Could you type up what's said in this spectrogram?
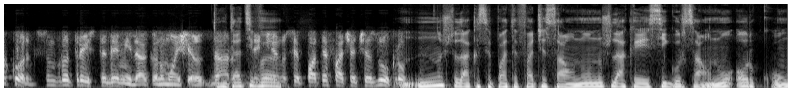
acord, sunt vreo 300 de mii, dacă nu mă înșel. Dar de ce nu se poate face acest lucru? Nu știu dacă se poate face sau nu, nu știu dacă e sigur sau nu. Oricum,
